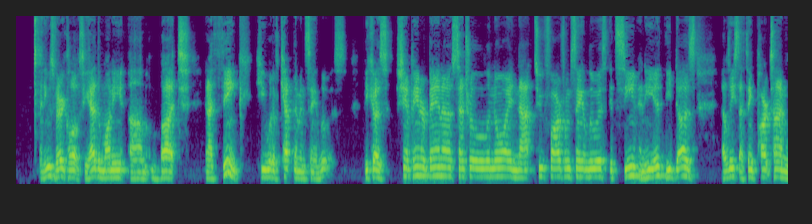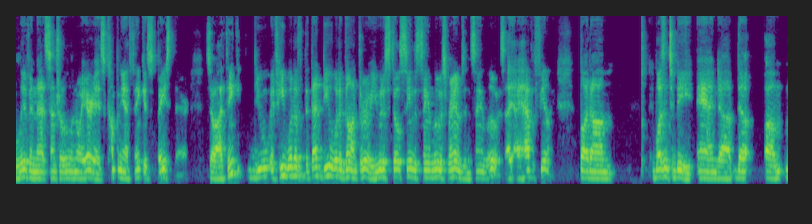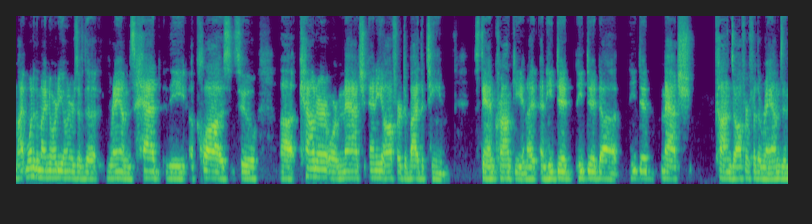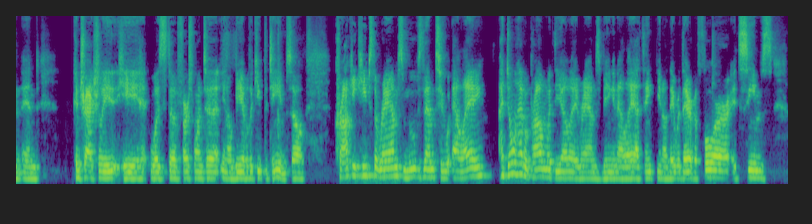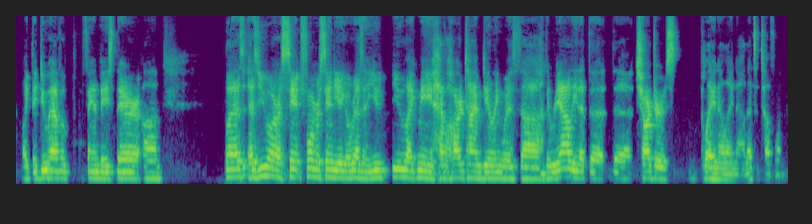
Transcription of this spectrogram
and he was very close. He had the money, um, but, and I think he would have kept them in St. Louis because Champaign Urbana, Central Illinois, not too far from St. Louis, it seemed, and he he does at least I think part time live in that Central Illinois area. His company, I think, is based there. So I think you, if he would have, that that deal would have gone through, you would have still seen the St. Louis Rams in St. Louis. I, I have a feeling, but um, it wasn't to be. And uh, the um, my, one of the minority owners of the Rams had the clause to uh, counter or match any offer to buy the team. Stan Kroenke and I and he did he did uh, he did match Khan's offer for the Rams and and contractually he was the first one to you know be able to keep the team. So Kroenke keeps the Rams, moves them to LA. I don't have a problem with the LA Rams being in LA. I think you know they were there before. It seems like they do have a fan base there. Um, but as as you are a San, former San Diego resident, you you like me have a hard time dealing with uh, the reality that the the Chargers play in LA now. That's a tough one.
